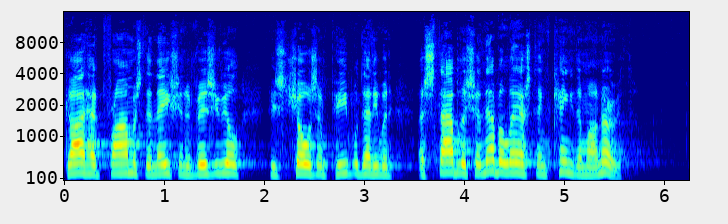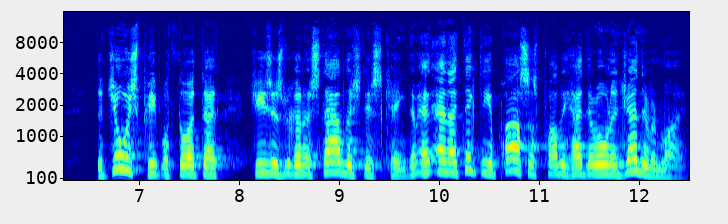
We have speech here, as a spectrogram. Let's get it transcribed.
God had promised the nation of Israel, his chosen people, that he would establish an everlasting kingdom on earth. The Jewish people thought that Jesus was going to establish this kingdom. And, and I think the apostles probably had their own agenda in mind.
